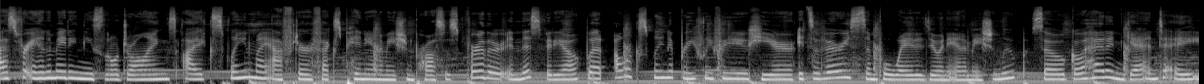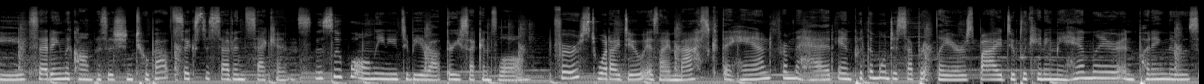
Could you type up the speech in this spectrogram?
As for animating these little drawings, I explain my After Effects pin animation process further in this video, but I'll explain it briefly for you here. It's a very simple way to do an animation loop, so go ahead and get into AE, setting the composition to about 6 to 7 seconds. This loop will only need to be about 3 seconds long. First, what I do is I mask the hand from the head and put them onto separate layers by duplicating the hand layer and putting those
